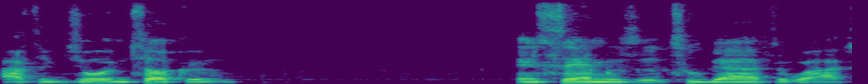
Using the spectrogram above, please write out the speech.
I think Jordan Tucker and Samuels are two guys to watch.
